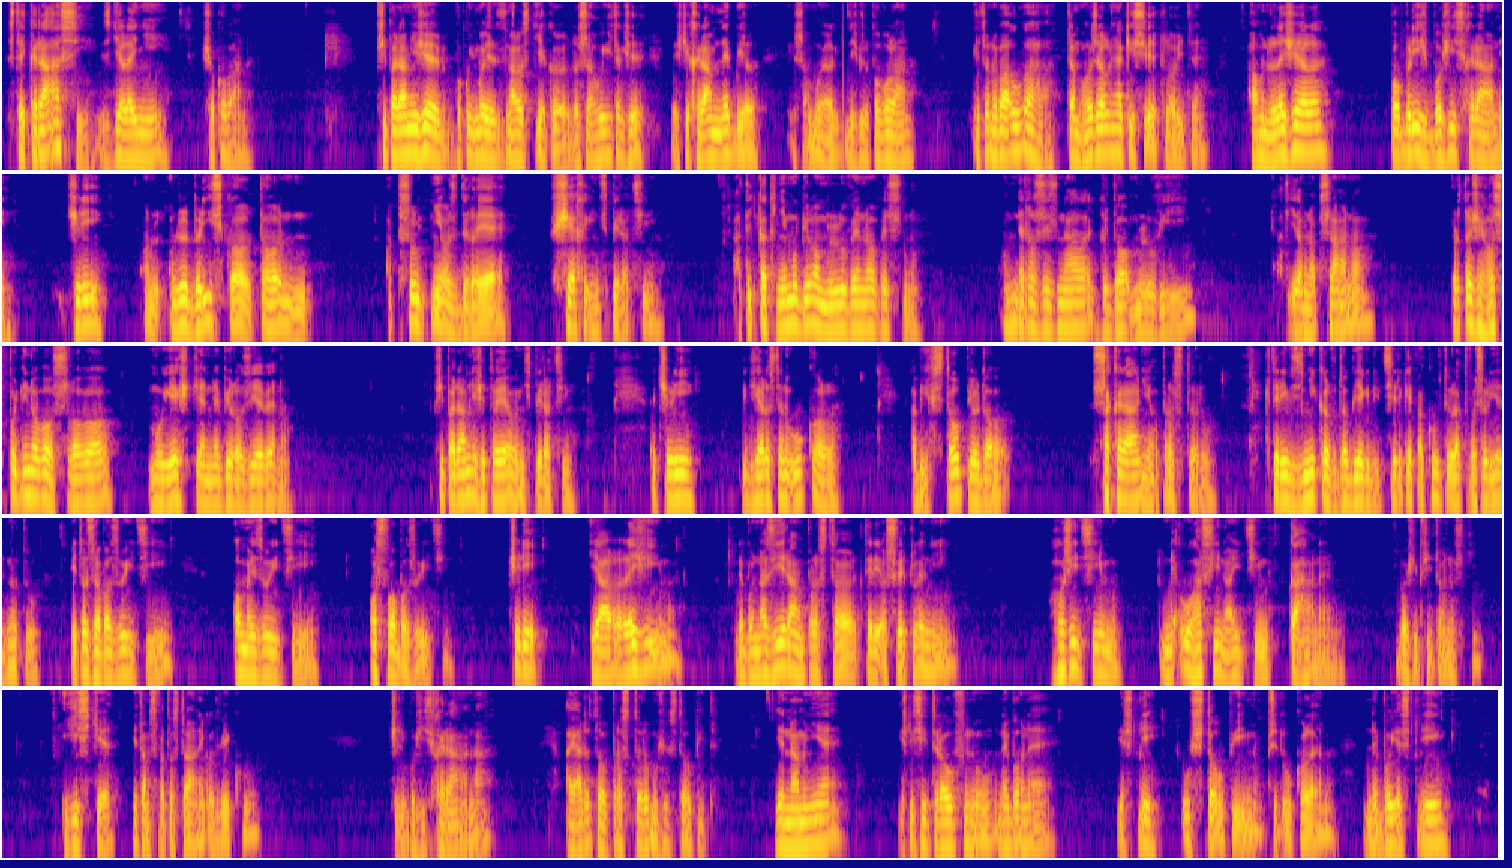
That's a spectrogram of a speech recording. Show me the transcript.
z té krásy sdělení šokován. Připadá mi, že pokud moje znalosti jako dosahují, takže ještě chrám nebyl Samuel, když byl povolán. Je to nová úvaha. Tam hořelo nějaký světlo, víte. A on ležel poblíž boží schrány. Čili on, on byl blízko toho absolutního zdroje všech inspirací. A teďka k němu bylo mluveno ve snu. On nerozeznal, kdo mluví. A teď je tam napsáno, protože hospodinovo slovo mu ještě nebylo zjeveno. Připadá mně, že to je o inspiraci. Čili když já dostanu úkol, abych vstoupil do sakrálního prostoru, který vznikl v době, kdy církev a kultura tvořili jednotu, je to zavazující, omezující, osvobozující. Čili já ležím nebo nazírám prostor, který je osvětlený hořícím, neuhasínajícím kahanem boží přítomností. Jistě je tam svatostánek od věku, čili boží schrána, a já do toho prostoru můžu vstoupit. Je na mě, jestli si troufnu nebo ne, jestli ustoupím před úkolem, nebo jestli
